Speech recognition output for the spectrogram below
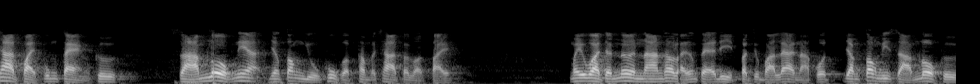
ชาติฝ่ายปรุงแต่งคือสามโลกเนี่ยยังต้องอยู่คู่กับธรรมชาติตลอดไป ไม่ว่าจะเนิ่นนานเท่าไหร่ตั้งแต่อดีตปัจจุบันและอนาคตยังต้องมีสามโลกคือ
